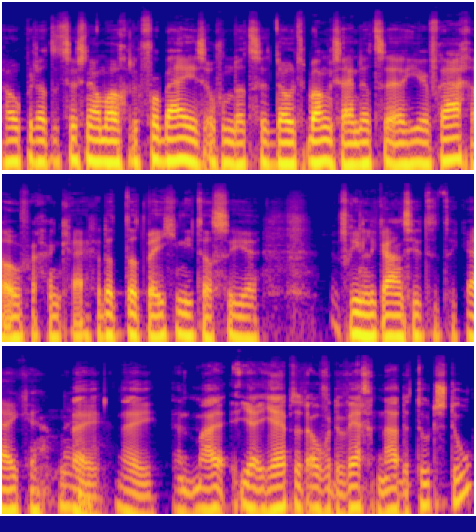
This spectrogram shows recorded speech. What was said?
hopen dat het zo snel mogelijk voorbij is. Of omdat ze doodsbang zijn dat ze hier vragen over gaan krijgen. Dat, dat weet je niet als ze je vriendelijk aan zitten te kijken. Nee, nee. nee. En, maar je, je hebt het over de weg naar de toets toe.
